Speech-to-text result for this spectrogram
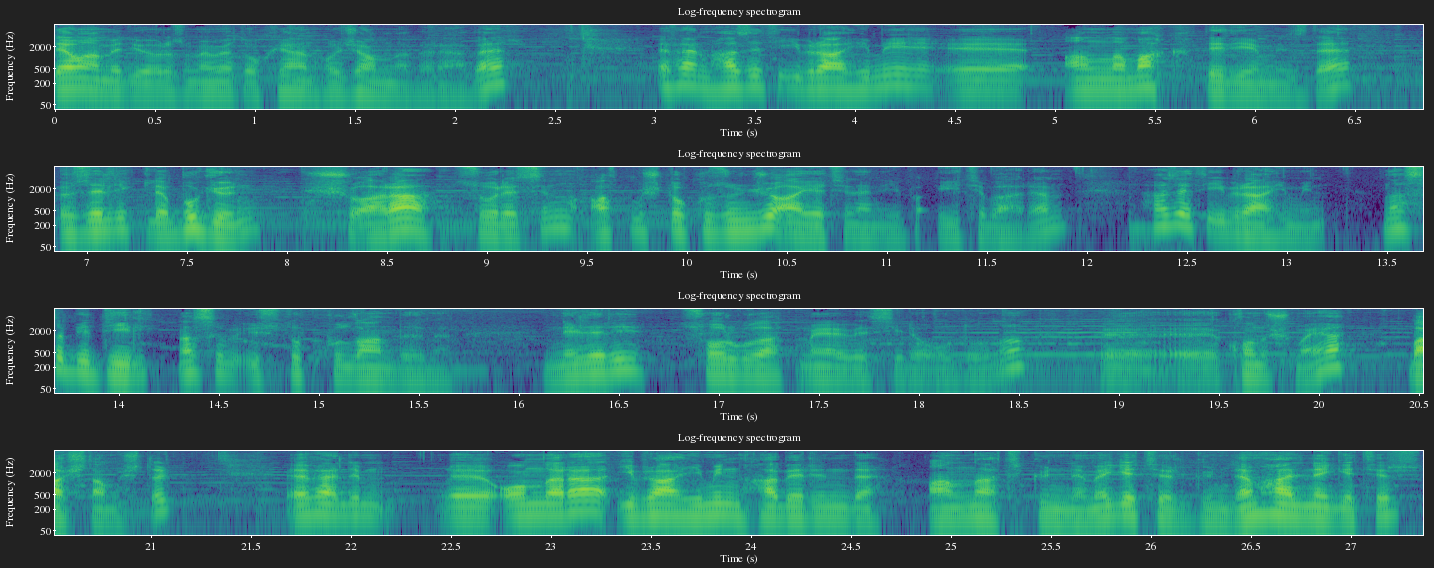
devam ediyoruz Mehmet Okuyan hocamla beraber. Efendim Hazreti İbrahim'i e, anlamak dediğimizde özellikle bugün şu ara suresinin 69. ayetinden itibaren Hazreti İbrahim'in nasıl bir dil, nasıl bir üslup kullandığını, neleri sorgulatmaya vesile olduğunu konuşmaya başlamıştık. Efendim e, onlara İbrahim'in haberinde anlat, gündeme getir, gündem haline getir.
